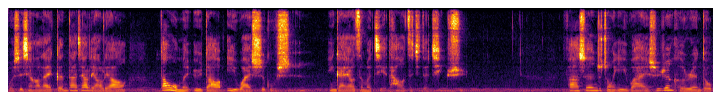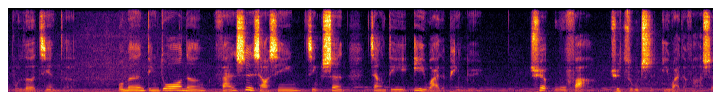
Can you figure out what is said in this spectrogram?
我是想要来跟大家聊聊，当我们遇到意外事故时。应该要怎么解套自己的情绪？发生这种意外是任何人都不乐见的。我们顶多能凡事小心谨慎，降低意外的频率，却无法去阻止意外的发生。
